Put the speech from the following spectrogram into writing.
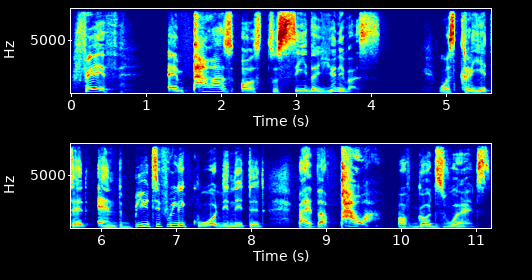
Faith empowers us to see the universe was created and beautifully coordinated by the power of God's words.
